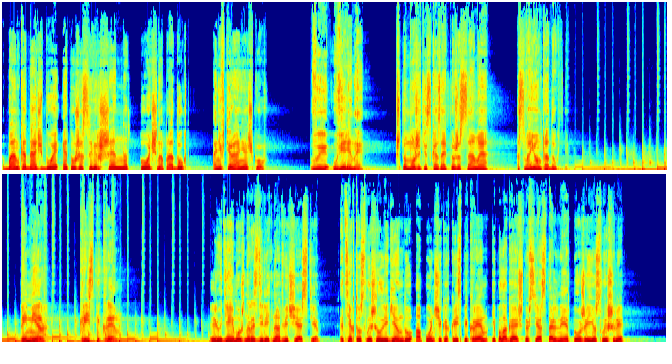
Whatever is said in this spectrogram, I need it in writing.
Банка Дачбой – это уже совершенно точно продукт, а не втирание очков. Вы уверены, что можете сказать то же самое о своем продукте? Пример. Криспи Крем. Людей можно разделить на две части. Те, кто слышал легенду о пончиках Криспи Крем и полагает, что все остальные тоже ее слышали,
